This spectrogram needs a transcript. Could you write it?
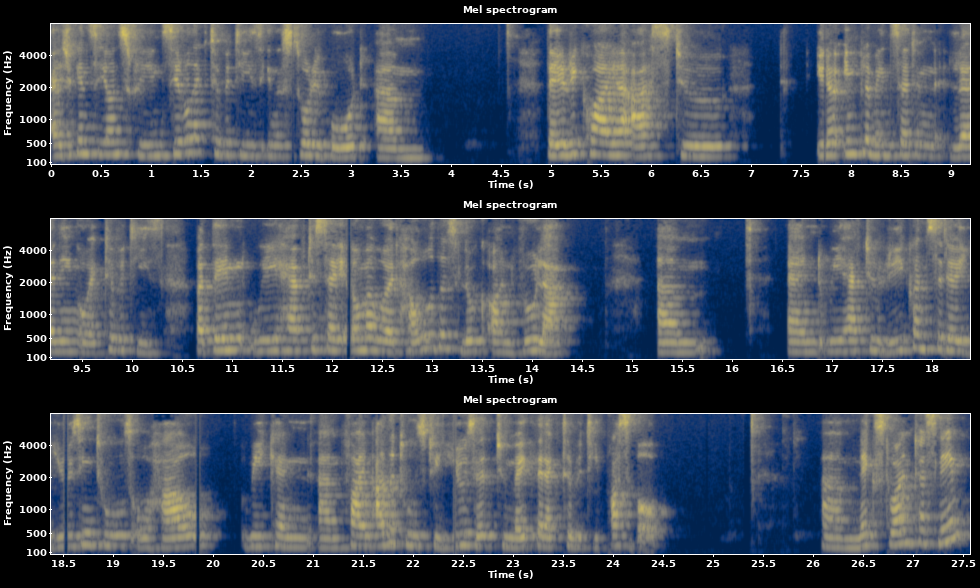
as you can see on screen, several activities in the storyboard, um, they require us to you know, implement certain learning or activities. But then we have to say, oh my word, how will this look on Vula? Um, and we have to reconsider using tools or how we can um, find other tools to use it to make that activity possible. Um, next one, Tasneem.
